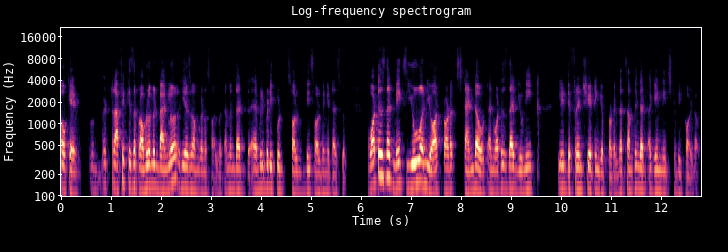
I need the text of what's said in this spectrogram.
okay traffic is a problem in bangalore here's how i'm going to solve it. I mean that everybody could solve be solving it as well. What is that makes you and your product stand out and what is that uniquely differentiating your product? That's something that again needs to be called out.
